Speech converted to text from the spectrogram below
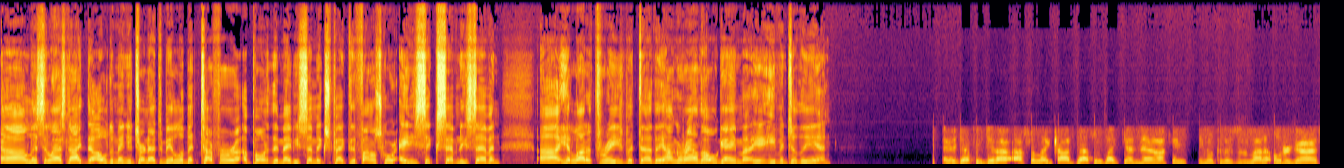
Uh, listen, last night the Old Dominion turned out to be a little bit tougher uh, opponent than maybe some expected. The final score 86 77. Uh, hit a lot of threes, but uh, they hung around the whole game, uh, even to the end. Yeah, they definitely did. I, I feel like college basketball is like that now. I think, you know, because there's a lot of older guys,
